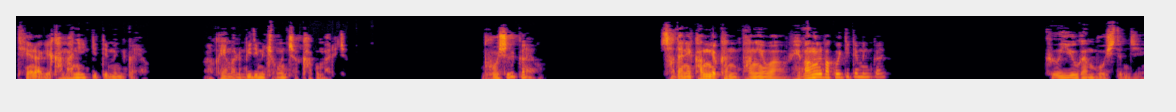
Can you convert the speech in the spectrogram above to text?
태연하게 가만히 있기 때문일까요? 아, 그야말로 믿음이 좋은 척하고 말이죠. 무엇일까요? 사단의 강력한 방해와 회방을 받고 있기 때문일까요? 그 이유가 무엇이든지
